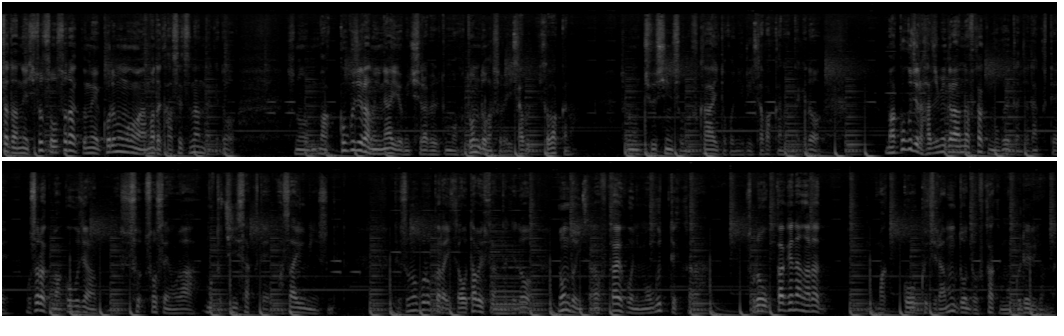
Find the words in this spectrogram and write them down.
ただね一つおそらくねこれもまだ仮説なんだけどそのマッコクジラのいないように調べるともうほとんどがそれイカイカばっかな。その中心層の深いところにいるイカばっかなんだけどマッコクジラ初めからあんな深く潜れたんじゃなくておそらくマッコクジラの祖先はもっと小さくて浅い海に住んでた。でその頃からイカを食べてたんだけどどんどんイカが深い方に潜っていくからそれを追っかけながらマッコウクジラもどんどん深く潜れるようになって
